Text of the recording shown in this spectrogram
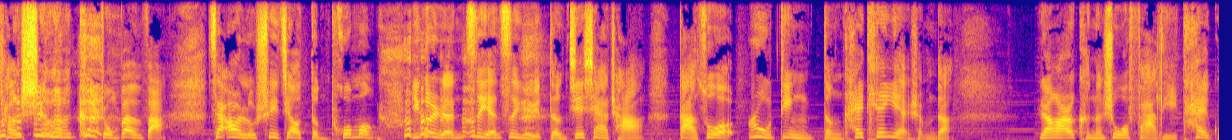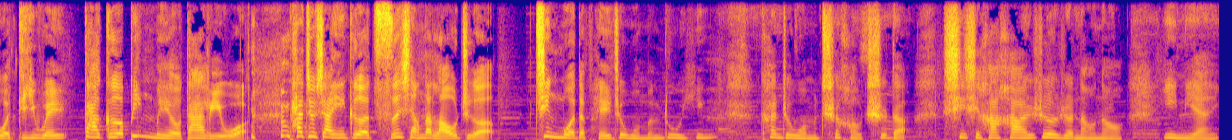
尝试了各种办法，在二楼睡觉等托梦，一个人自言自语等接下茬，打坐入定等开天眼什么的。然而，可能是我法力太过低微，大哥并没有搭理我，他就像一个慈祥的老者，静默地陪着我们录音，看着我们吃好吃的，嘻嘻哈哈，热热闹闹，一年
